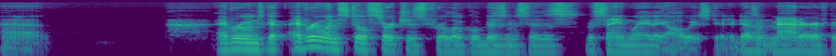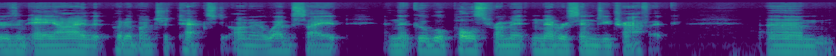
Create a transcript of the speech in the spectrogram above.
uh, everyone's got everyone still searches for local businesses the same way they always did. It doesn't matter if there's an AI that put a bunch of text on a website and that Google pulls from it and never sends you traffic. Um,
